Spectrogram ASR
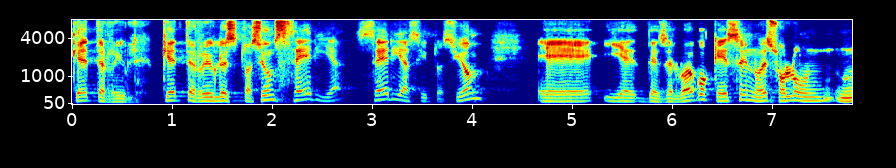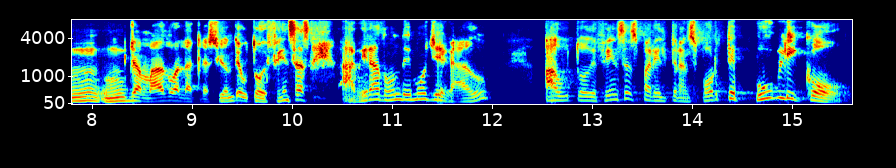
Qué terrible, qué terrible situación, seria, seria situación. Eh, y eh, desde luego que ese no es solo un, llamado a la creación de autodefensas, a ver a dónde hemos llegado. Autodefensas para el transporte público,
